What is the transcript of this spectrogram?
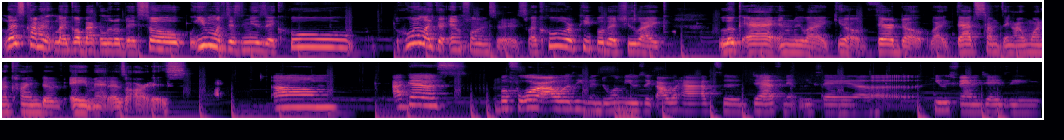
let's kind of like go back a little bit. So even with this music, who who are like your influencers? Like who are people that you like look at and be like, yo, they're dope. Like that's something I want to kind of aim at as an artist. Um, I guess before I was even doing music, I would have to definitely say uh huge fan of Jay Z.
